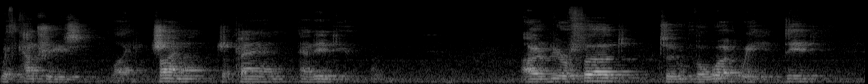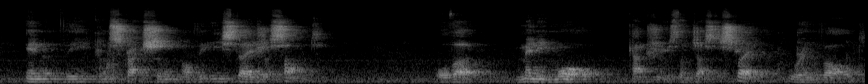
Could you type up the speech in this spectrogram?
with countries like China, Japan, and India. I would be referred to the work we did in the construction of the East Asia Summit, although many more countries than just Australia were involved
